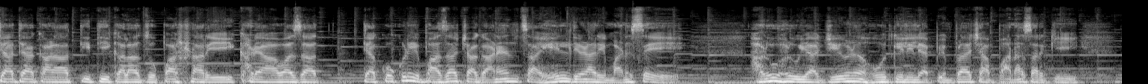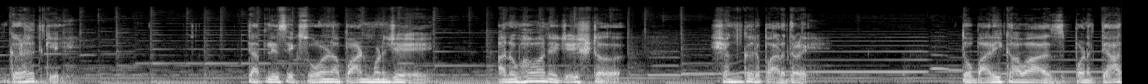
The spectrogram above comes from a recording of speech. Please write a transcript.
त्या त्या काळात ती ती कला जोपासणारी खड्या आवाजात त्या कोकणी बाजाच्या गाण्यांचा हेल देणारी माणसे हळूहळू या जीर्ण होत गेलेल्या पिंपळाच्या पानासारखी गळत गेली. त्यातलेच एक सुवर्ण पान म्हणजे अनुभवाने ज्येष्ठ शंकर पारदळे. तो बारीक आवाज पण त्यात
